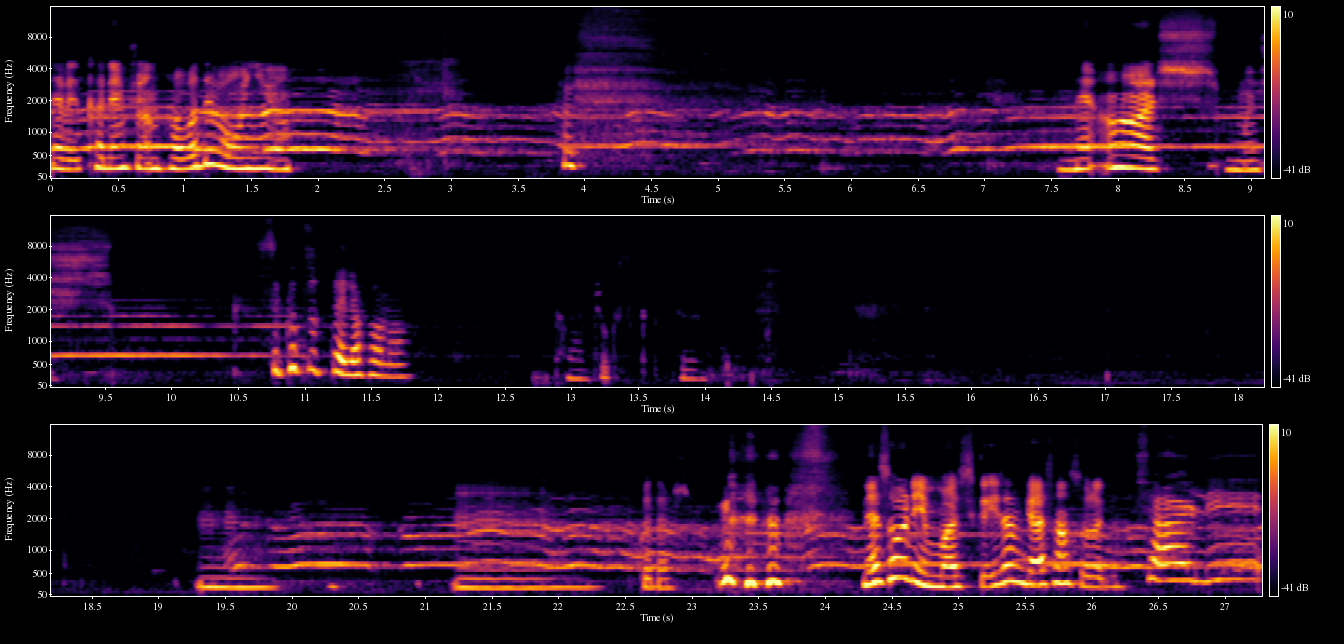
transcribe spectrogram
evet kalem şu an havada ve oynuyor. Üf. Ne ağırmış. Sıkı tut telefonu. Tamam çok sıkı tutuyorum. Hmm. Hmm. Bu kadar. ne sorayım başka? İrem gel sen sor hadi. Charlie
